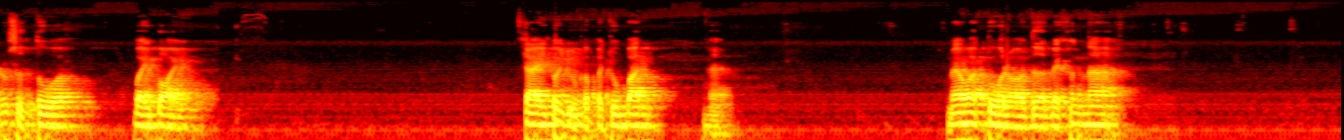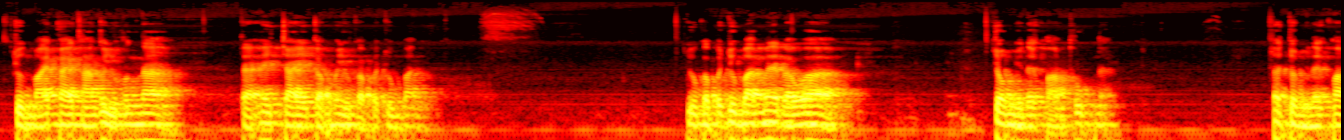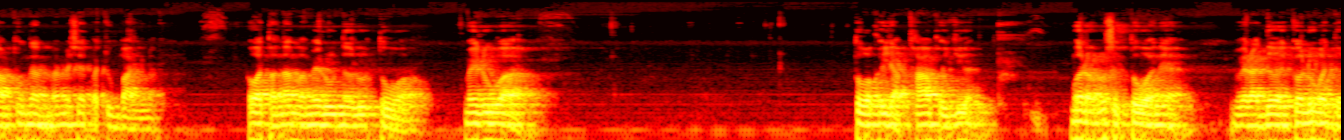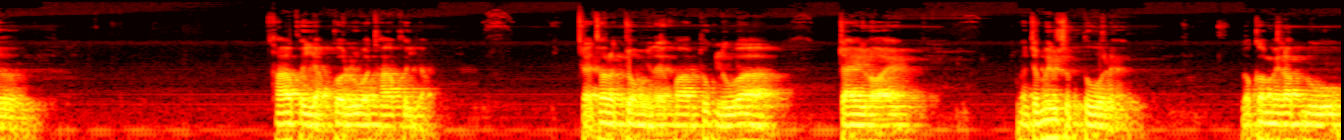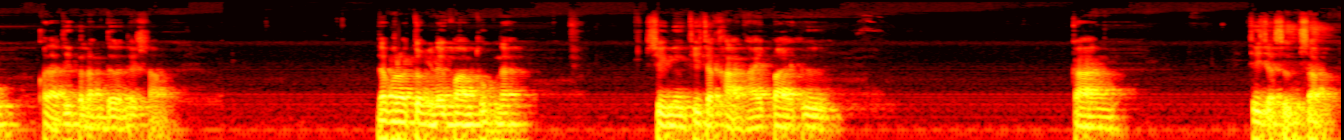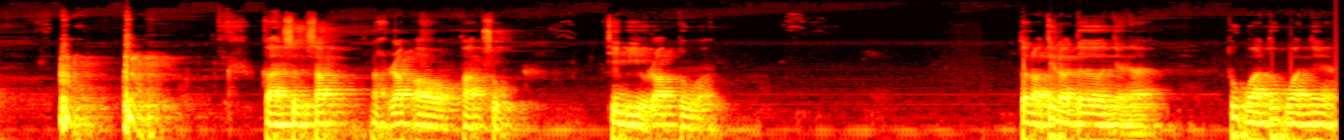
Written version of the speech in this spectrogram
รู้สึกตัวบ่อยๆ ใจก็อยู่กับปัจจุบันนะแม้ว่าตัวเราเดินไปข้างหน้า จุดหมายปลายทางก็อยู่ข้างหน้า แต่ให้ใจกลับมาอยู่กับปัจจุบัน อยู่กับปัจจุบันไม่ได้แปลว่า จมอยู่ในความทุกข์นะ ถ้าจมอยู่ในความทุกข์นั้นมันไม่ใช่ปัจจุบันแล้วเพราะว่าตอนนั้นมันไม่รู้เนื้อรู้ตัว ไม่รู้ว่า ตัวขยับเท้าขยื่นเมื่อเรารู้สึกตัวเนี่ย เวลาเดินก็รู้ว่าเดิน เท้าขยับก็รู้ว่าเท้าขยับ แต่ถ้าเราจมอยู่ในความทุกข์หรือว่าใจลอย มันจะไม่รู้สึกตัวเลย แล้วก็ไม่รับรู้ขณะที่กำลังเดินด้วยซ้ำแล้วพอเราจมอยู่ในความทุกข์นะ สิ่งหนึ่งที่จะขาดหายไปคือ การที่จะซึมซับการซึมซับรับเอาความสุขที่มีอยู่รอบตัว ตลอดที่เราเดินเนี่ยนะ ทุกวันทุกวันเนี่ย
